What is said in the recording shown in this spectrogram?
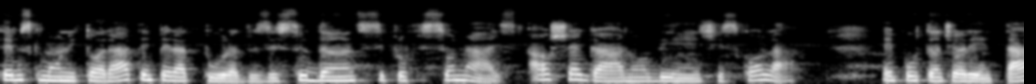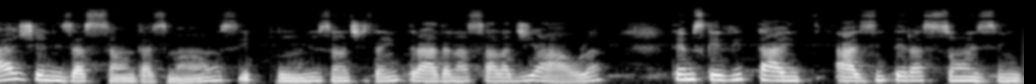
temos que monitorar a temperatura dos estudantes e profissionais ao chegar no ambiente escolar. É importante orientar a higienização das mãos e punhos antes da entrada na sala de aula. Temos que evitar as interações em,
